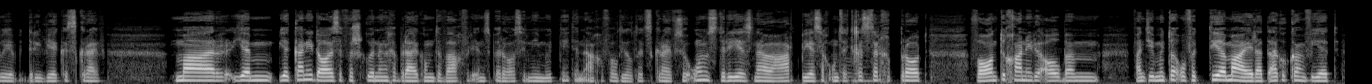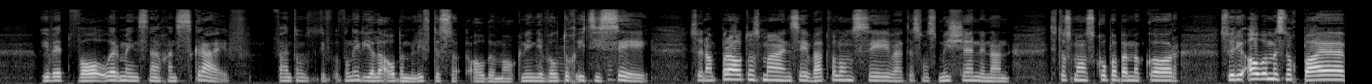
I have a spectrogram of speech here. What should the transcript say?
2, 3 weke skryf. Maar jy jy kan nie daai as 'n verskoning gebruik om te wag vir inspirasie nie. Jy moet net in elk geval deeltyd skryf. So ons drie is nou hard besig. Ons het gister gepraat waartoe gaan hierdie album want jy moet of 'n tema hê dat ek ook kan weet jy weet waaroor mense nou gaan skryf want ons wil nie die hele album liefdes album maak nie, jy wil tog ietsie sê. So dan praat ons maar en sê wat wil ons sê, wat is ons mission en dan sit ons maar ons koppe bymekaar. So die album is nog baie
